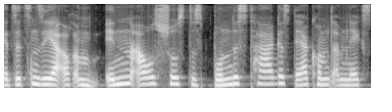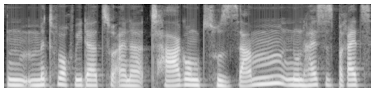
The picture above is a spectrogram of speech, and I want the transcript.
Jetzt sitzen Sie ja auch im Innenausschuss des Bundestages. Der kommt am nächsten Mittwoch wieder zu einer Tagung zusammen. Nun heißt es bereits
